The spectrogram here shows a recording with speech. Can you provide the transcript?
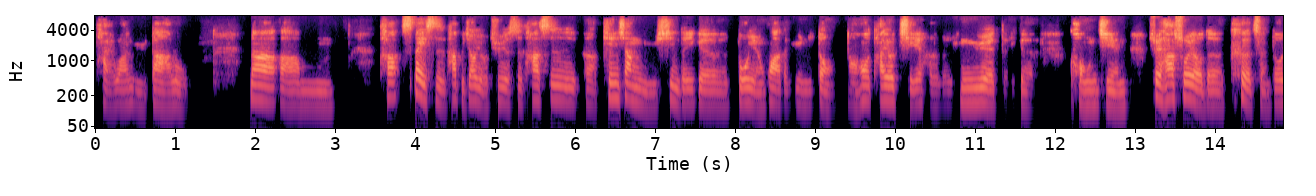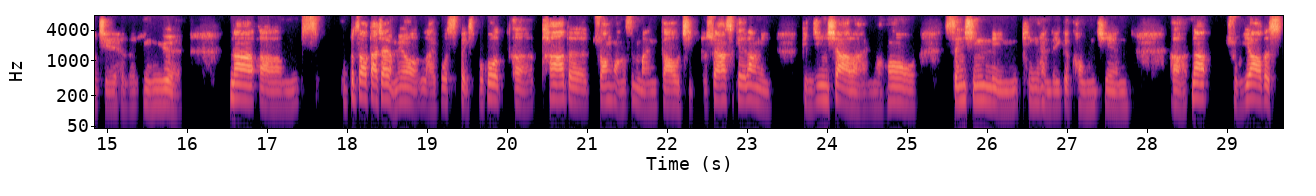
台湾与大陆。那嗯。它 Space 它比较有趣的是，它是呃偏向女性的一个多元化的运动，然后它又结合了音乐的一个空间，所以它所有的课程都结合了音乐。那嗯，我不知道大家有没有来过 Space，不过呃，它的装潢是蛮高级的，所以它是可以让你平静下来，然后身心灵平衡的一个空间啊、那主要的是，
